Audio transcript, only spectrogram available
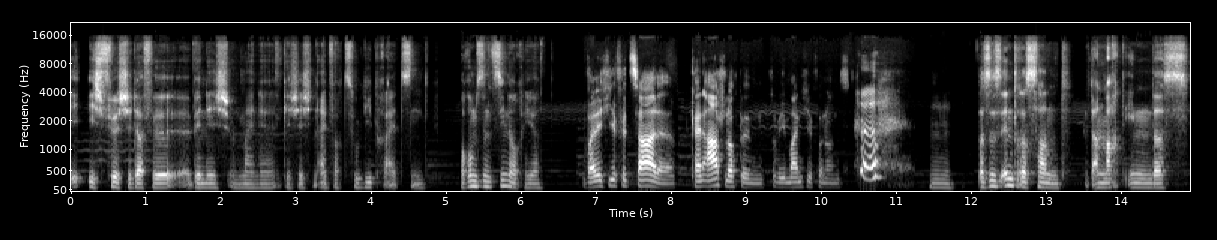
I- Ich fürchte, dafür äh, bin ich und meine Geschichten einfach zu liebreizend. Warum sind Sie noch hier? Weil ich hierfür zahle. Kein Arschloch bin, so wie manche von uns. Hm. Das ist interessant. Dann macht Ihnen das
